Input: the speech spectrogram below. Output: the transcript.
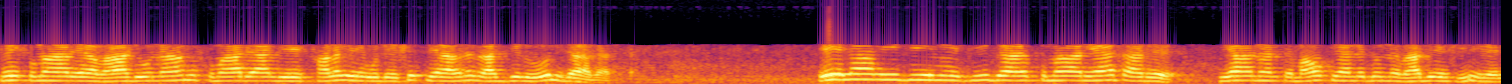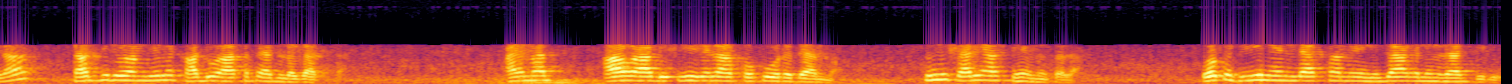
මේ කුමාරයා වාඩි වුණාම කුමාරයාගේ කලවේ උඩ සිටියාගෙන රජුලෝ නිදාගත්තා. ඒලාවේදී මේ දීගා කුමාරයාට අර පියාණන්ට මව්පියන් දුන්න වදේ සිහි වෙලා රජුලුවන්ගේම කඩුව අතට ඇදලා ගත්තා. අයමත් ආවාදී සිහි වෙලා කොපුවට දැම්මා. තුන් සැරයක් එහෙම කළා. ඕක සීනෙන් දැක්කම මේ නිදාගෙන ඉන්න රජුලු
